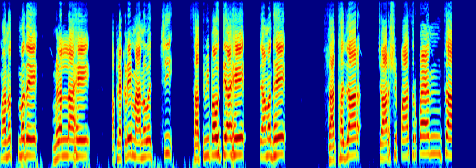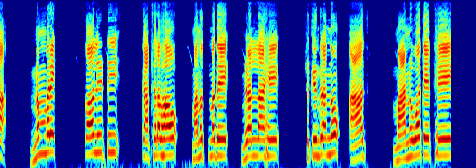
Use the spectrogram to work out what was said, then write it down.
मानवतमध्ये मिळालेला आहे. आपल्याकडे मानवतची सातवी पावती आहे. त्यामध्ये सात हजार चारशे पाच रुपयांचा नंबर एक क्वालिटी कापसाला भाव मानवतमध्ये मिळालेला आहे. शेतकरी मित्रांनो आज मानवत येथे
